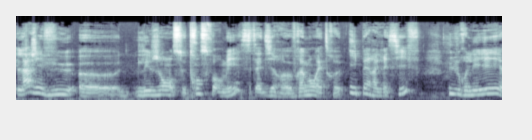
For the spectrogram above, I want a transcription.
Là, j'ai vu les gens se transformer, c'est-à-dire vraiment être hyper agressifs, hurler.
